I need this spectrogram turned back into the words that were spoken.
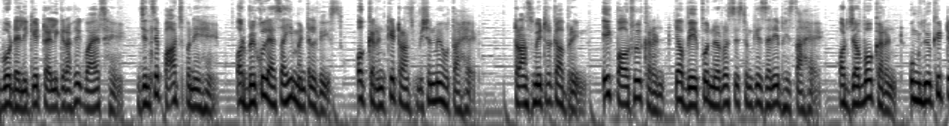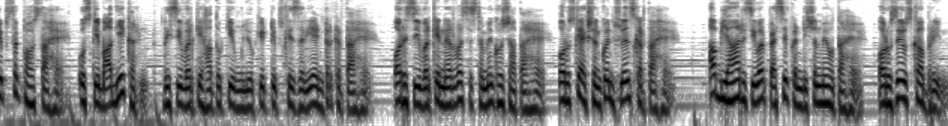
वो डेलिकेट टेलीग्राफिक वायर्स हैं, जिनसे पार्ट्स बने हैं, और बिल्कुल ऐसा ही मेंटल वेव्स और करंट के ट्रांसमिशन में होता है। ट्रांसमीटर का ब्रेन एक पावरफुल करंट या वेव को नर्वस सिस्टम के ज़रिए भेजता है, और जब वो करंट उंगलियों की टिप्स तक पहुँचता है, उसके बाद ये करंट रिसीवर के हाथों की उंगलियों की टिप्स के ज़रिए एंटर करता है, और रिसीवर के नर्वस सिस्टम में घुस जाता है, और उसके एक्शन को इन्फ्लुएंस करता है। अब यहाँ रिसीवर पैसिव कंडीशन में होता है, और उसे उसका ब्रेन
